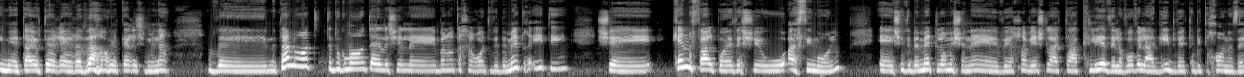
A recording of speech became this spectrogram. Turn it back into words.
אם היא הייתה יותר אה, רזה או יותר שמנה. ונתנו עוד את הדוגמאות האלה של אה, בנות אחרות, ובאמת ראיתי שכן נפל פה איזשהו אסימון, שזה באמת לא משנה, ועכשיו יש לה את הכלי הזה לבוא ולהגיד ואת הביטחון הזה.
